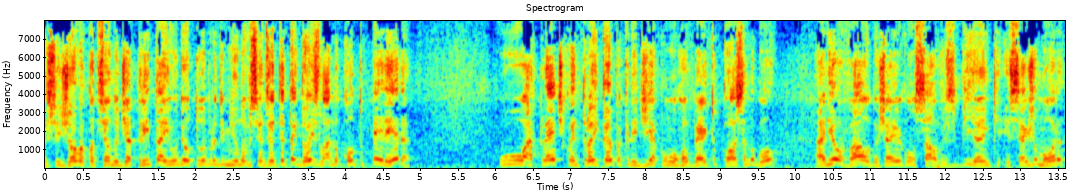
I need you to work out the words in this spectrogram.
Esse jogo aconteceu no dia 31 de outubro de 1982, lá no Couto Pereira. O Atlético entrou em campo aquele dia com o Roberto Costa no gol, Ariovaldo, Jair Gonçalves, Bianchi e Sérgio Moura,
